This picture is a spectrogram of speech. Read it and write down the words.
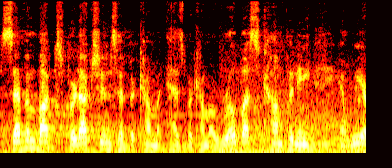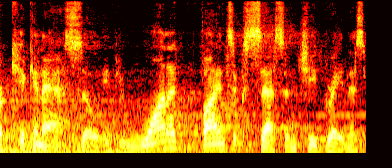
Seven Bucks Productions have become, has become a robust company and we are kicking ass. So if you want to find success and achieve greatness,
